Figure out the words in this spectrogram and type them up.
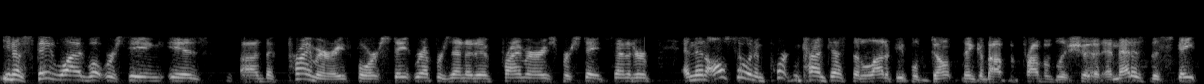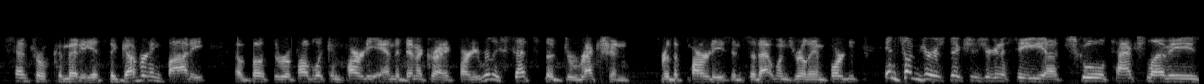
You know, statewide, what we're seeing is uh, the primary for state representative, primaries for state senator, and then also an important contest that a lot of people don't think about but probably should, and that is the state central committee. It's the governing body of both the Republican Party and the Democratic Party. Really sets the direction for the parties, and so that one's really important. In some jurisdictions, you're going to see uh, school tax levies,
